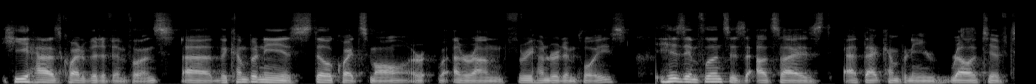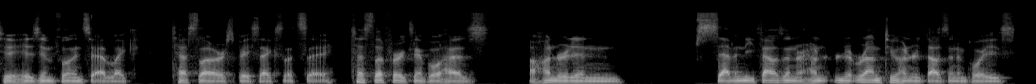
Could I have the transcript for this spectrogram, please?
he has quite a bit of influence. Uh, the company is still quite small, at around 300 employees. His influence is outsized at that company relative to his influence at like Tesla or SpaceX, let's say. Tesla, for example, has 170,000 or around 200,000 employees.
